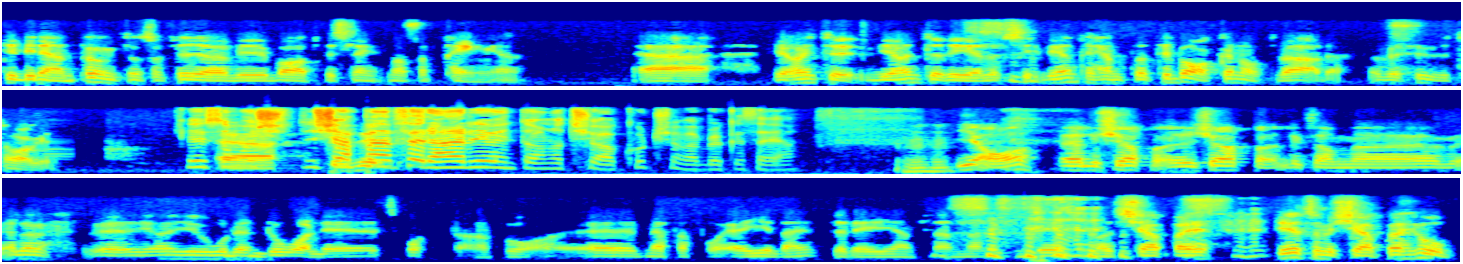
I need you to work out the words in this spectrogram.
till vid den punkten så firar vi bara att vi slängt massa pengar. Eh, vi har inte, vi har inte, vi har inte hämtat tillbaka något värde överhuvudtaget. Det är som att eh, köpa en Ferrari och inte ha något körkort som jag brukar säga. Mm. Ja, eller köpa, köpa liksom, eh, eller eh, jag gjorde en dålig sportmetafor, jag gillar inte det egentligen, men liksom, det, är som att köpa, det är som att köpa ihop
